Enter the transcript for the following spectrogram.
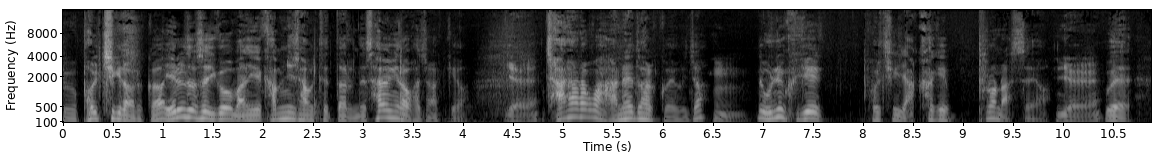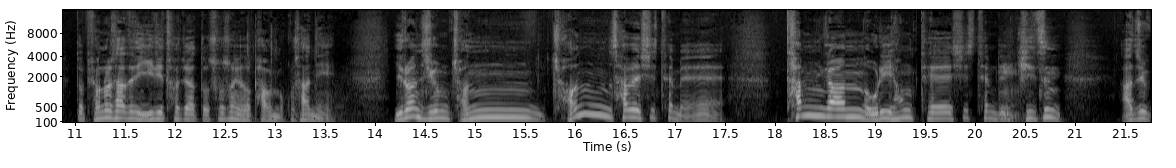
그 벌칙이라 그럴까? 예를 들어서 이거 만약에 감리 잘못했다 그러는데 사형이라고 가정할게요. 예. 잘하라고 안 해도 할 거예요. 그죠? 음. 근데 우리는 그게 벌칙이 약하게 풀어놨어요. 예. 왜? 또 변호사들이 일이 터져야 또 소송에서 밥을 먹고 사니. 이런 지금 전, 전 사회 시스템에 탐관 오리 형태의 시스템들이 음. 기승 아주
